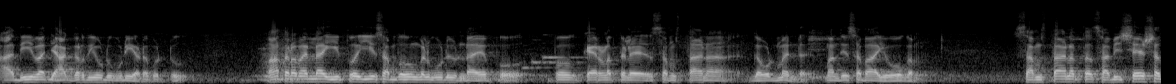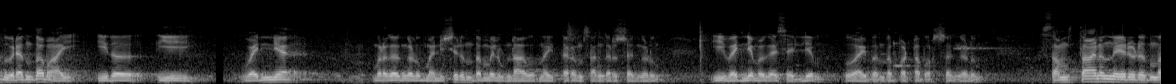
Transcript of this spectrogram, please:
അതീവ ജാഗ്രതയോടുകൂടി ഇടപെട്ടു. മാത്രമല്ല ഇപ്പോൾ ഈ സംഭവങ്ങൾ കൂടി ഉണ്ടായപ്പോൾ ഇപ്പോൾ കേരളത്തിലെ സംസ്ഥാന ഗവൺമെന്റ് മന്ത്രിസഭാ യോഗം സംസ്ഥാനത്തെ സവിശേഷ ദുരന്തമായി ഇത് ഈ വന്യ മൃഗങ്ങളും മനുഷ്യരും തമ്മിലുണ്ടാകുന്ന ഇത്തരം സംഘർഷങ്ങളും ഈ വന്യമൃഗ ശല്യവുമായി ബന്ധപ്പെട്ട പ്രശ്നങ്ങളും സംസ്ഥാനം നേരിടുന്ന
